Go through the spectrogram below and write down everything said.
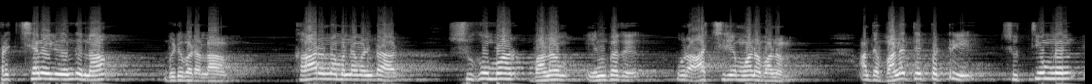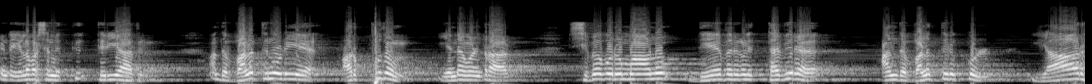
பிரச்சனையிலிருந்து நாம் விடுபடலாம். காரணம் என்னவென்றால் சுகுமார் வனம் என்பது ஒரு ஆச்சரியமான வனம். அந்த வனத்தை பற்றி சுத்தியம்னன் என்ற இளவரசனுக்கு தெரியாது. அந்த வனத்தினுடைய அற்புதம் என்னவென்றால் சிவபெருமானும் தேவர்களை தவிர அந்த வனத்திற்குள் யார்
